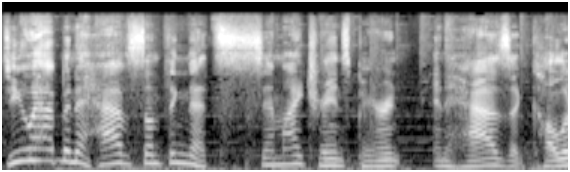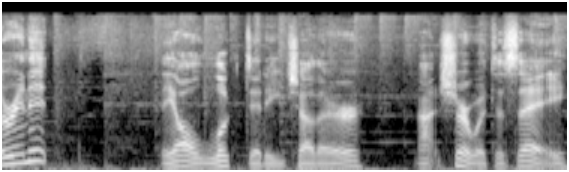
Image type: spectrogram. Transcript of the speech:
Do you happen to have something that's semi transparent and has a color in it? They all looked at each other, not sure what to say,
